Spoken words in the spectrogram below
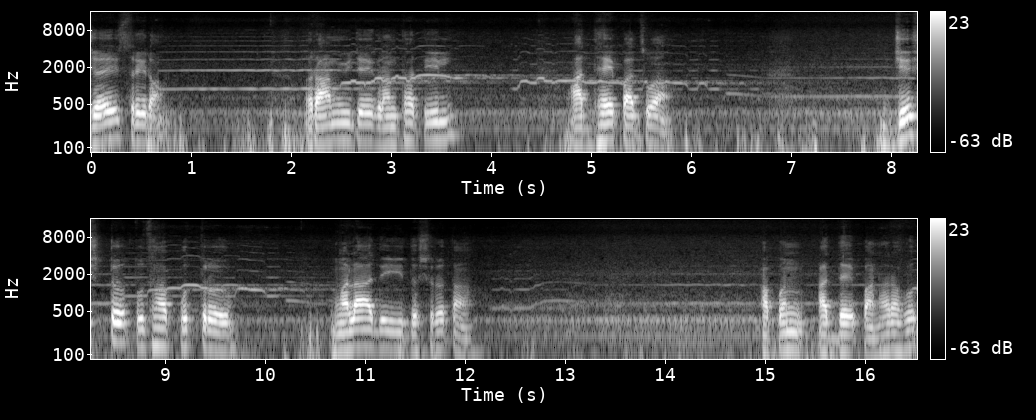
जय श्रीराम. रामविजय ग्रंथातील अध्याय पाचवा. ज्येष्ठ तुझा पुत्र मला देई दशरथा. आपण अध्याय पाहणार आहोत.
